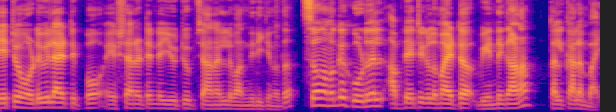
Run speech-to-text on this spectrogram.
ഏറ്റവും ഒടുവിലായിട്ട് ഇപ്പോൾ ഏഷ്യാനെറ്റിന്റെ യൂട്യൂബ് ചാനലിൽ വന്നിരിക്കുന്നത്. സോ നമുക്ക് കൂടുതൽ അപ്ഡേറ്റുകളുമായിട്ട് വീണ്ടും കാണാം. തൽക്കാലം ബൈ.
